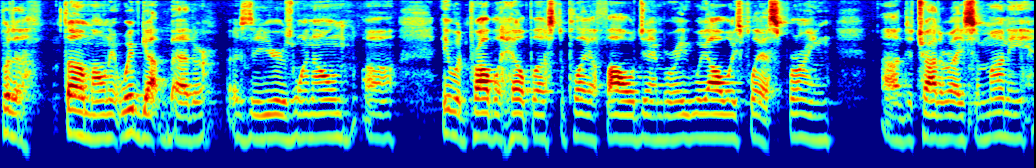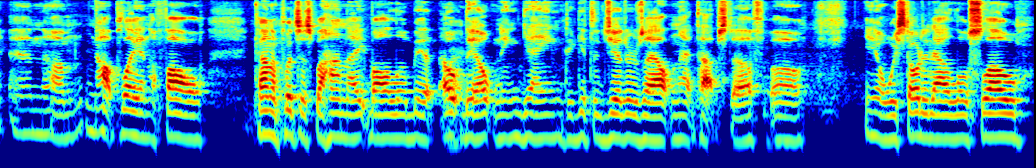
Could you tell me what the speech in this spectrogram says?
put a thumb on it. We've got better as the years went on. Uh, it would probably help us to play a fall jamboree. We always play a spring uh, to try to raise some money, and um, not playing a fall kind of puts us behind the eight ball a little bit. Right. The opening game to get the jitters out and that type of stuff. Uh, you know, we started out a little slow,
